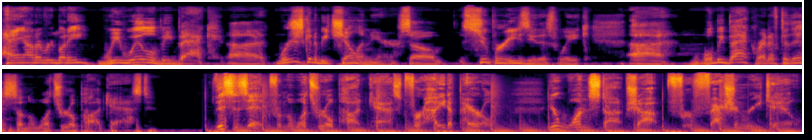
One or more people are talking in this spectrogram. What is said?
hang out, everybody. We will be back. Uh, we're just gonna be chilling here, so super easy this week. Uh, we'll be back right after this on the What's Real podcast. This is Ed from the What's Real podcast for Hyght Apparel, your one stop shop for fashion retail.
